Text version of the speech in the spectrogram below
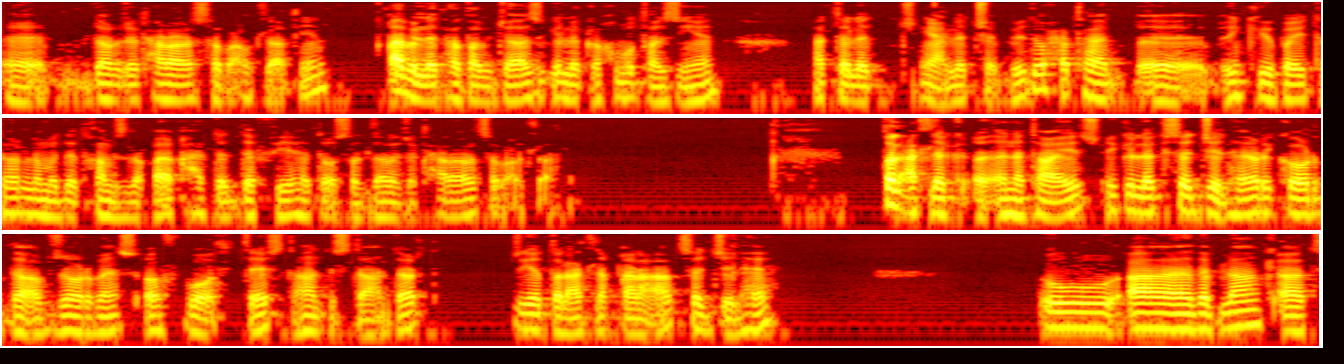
آه، بدرجة حرارة سبعة وثلاثين. قبل لا تحطها بالجهاز يقول لك اخبطها زين حتى لا يعني لا تشبد وحطها ب incubator لمدة خمس دقائق حتى تدفيها توصل درجة حرارة سبعة وثلاثين. طلعت لك نتائج يقول لك سجلها record the absorbance of both test and standard. زي طلعت لك قراءات سجلها. with the blank at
